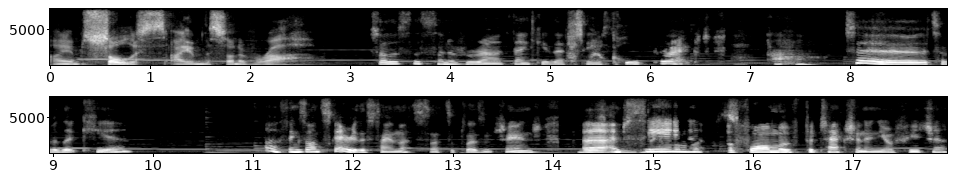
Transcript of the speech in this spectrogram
I am Solus. I am the son of Ra. Solus, the son of Ra. Thank you. That That's seems to be correct. Uh-huh. So let's have a look here. Oh, things aren't scary this time. That's that's a pleasant change. Uh, I'm seeing a form of protection in your future.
